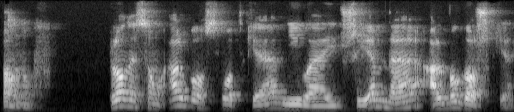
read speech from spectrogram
plonów. Plony są albo słodkie, miłe i przyjemne, albo gorzkie.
